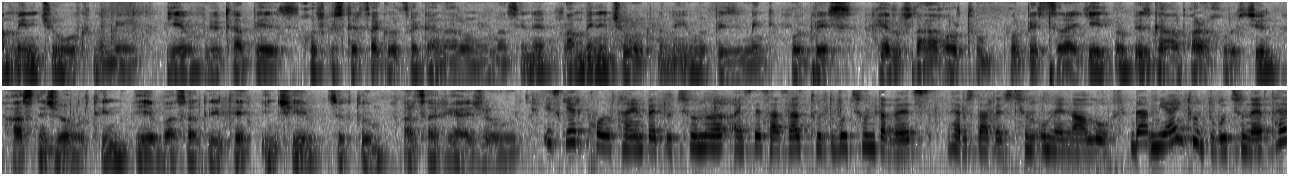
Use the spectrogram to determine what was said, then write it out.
ամեն ինչու օգնում են եւ նյութապես խոսքը ստեղծագործական առումի մասին է. Ամեն ինչով օգնում է որպեսզի մենք որպես հերոստահաղորդում որպես ծրագիր, որպես գաղափարախոսություն հասնի ժողովրդին եւ բացատրի թե ինչի է ցկտում Արցախի հայ ժողովուրդը։ Իսկ երբ խորհրդային պետությունը այսպես ասած թույլտվություն տվեց հերոստատեսություն ունենալու, դա միայն թույլտվություն էր, թե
